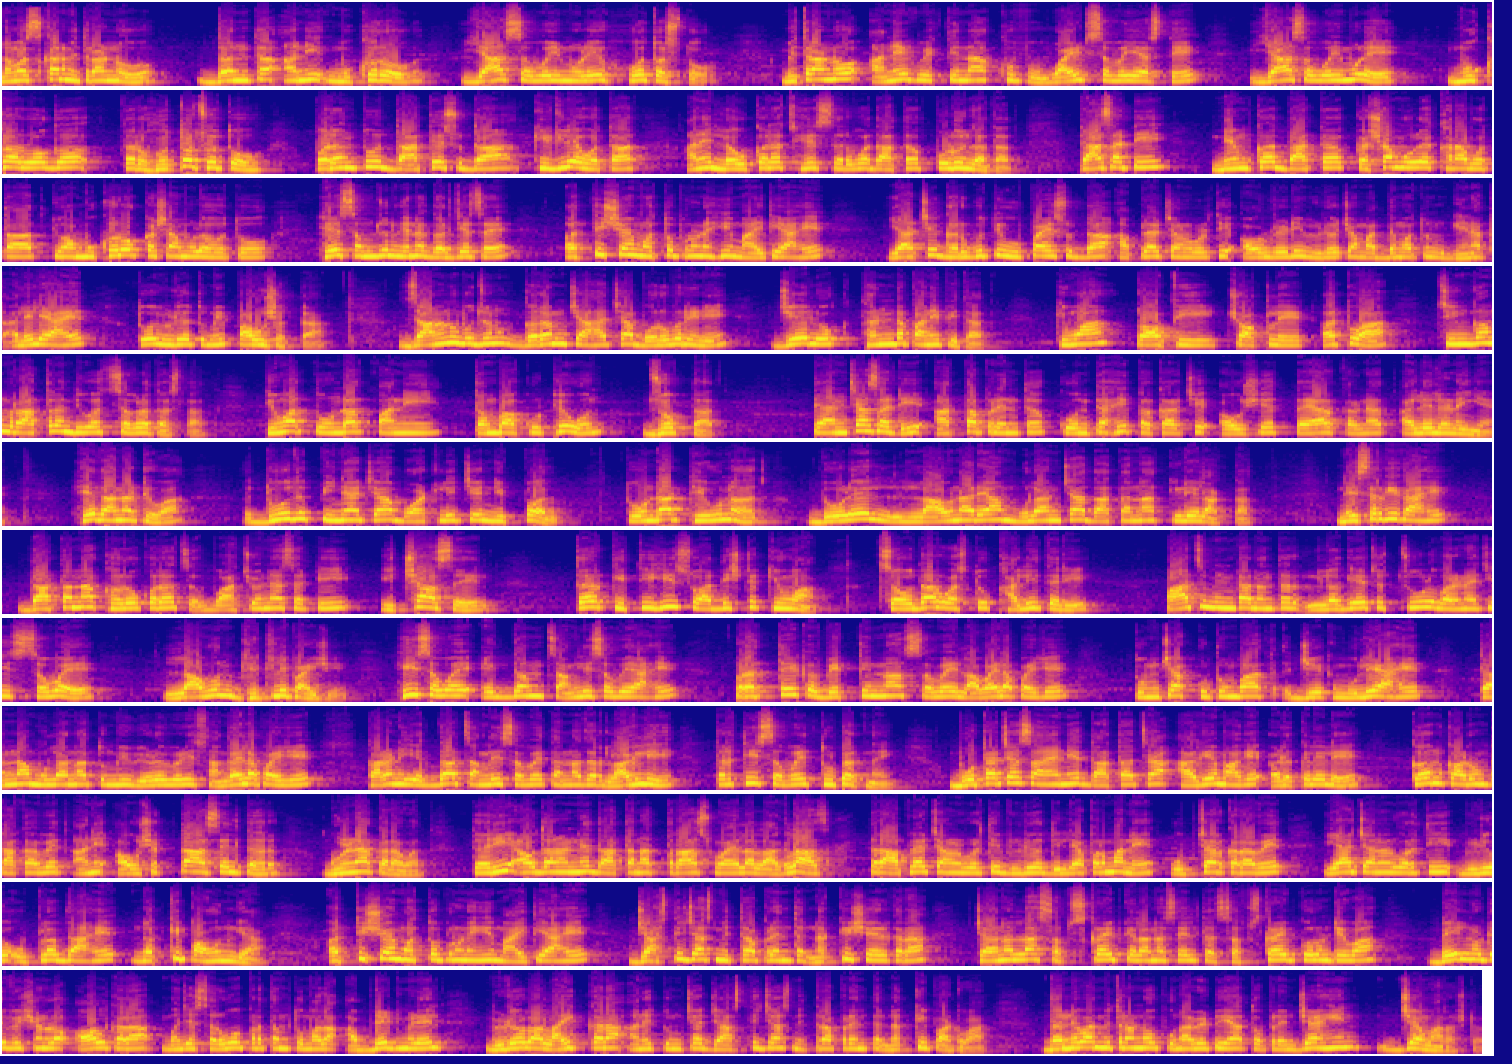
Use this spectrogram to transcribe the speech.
नमस्कार मित्रांनो दंत आणि मुखरोग या सवयीमुळे होत असतो. मित्रांनो अनेक व्यक्तींना खूप वाईट सवयी असते. या सवयीमुळे मुखरोग तर होतोच होतो परंतु दातेसुद्धा किडले होतात आणि लवकरच हे सर्व दातं पडून जातात. त्यासाठी नेमकं दातं कशामुळे खराब होतात किंवा मुखरोग कशामुळे होतो हे समजून घेणं गरजेचं आहे. अतिशय महत्त्वपूर्ण ही माहिती आहे. याचे घरगुती उपायसुद्धा आपल्या चॅनलवरती ऑलरेडी व्हिडिओच्या माध्यमातून घेण्यात आलेले आहेत. तो व्हिडिओ तुम्ही पाहू शकता. जाणून बुजून गरम चहाच्या बरोबरीने जे लोक थंड पाणी पितात किंवा टॉफी चॉकलेट अथवा चिंगम रात्रंदिवस सगळत असतात किंवा तोंडात पाणी तंबाखू ठेवून झोपतात त्यांच्यासाठी आत्तापर्यंत कोणत्याही प्रकारचे औषध तयार करण्यात आलेले नाही आहे हे ध्यानात ठेवा. दूध पिण्याच्या बॉटलीचे निप्पल तोंडात ठेवूनच डोळे लावणाऱ्या मुलांच्या दातांना किडे लागतात. नैसर्गिक आहे. दातांना खरोखरच वाचवण्यासाठी इच्छा असेल तर कितीही स्वादिष्ट किंवा चवदार वस्तू खाली तरी पाच मिनिटानंतर लगेच चूळ भरण्याची सवय लावून घेतली पाहिजे. ही सवय एकदम चांगली सवय आहे. प्रत्येक व्यक्तींना सवय लावायला पाहिजे. तुमच्या कुटुंबात जे मुले आहेत त्यांना मुलांना तुम्ही वेळोवेळी सांगायला पाहिजे. कारण एकदा चांगली सवय त्यांना जर लागली तर ती सवय तुटत नाही. बोटाच्या सहाय्याने दाताच्या आगेमागे अडकलेले कण काढून टाकावेत आणि आवश्यकता असेल तर गुळण्या कराव्यात तरीही अवधानाने दातांना त्रास व्हायला लागलाच तर आपल्या चॅनलवरती व्हिडिओ दिल्याप्रमाणे उपचार करावेत. या चॅनलवरती व्हिडिओ उपलब्ध आहे नक्की पाहून घ्या. अतिशय महत्त्वपूर्ण ही माहिती आहे. जास्तीत जास्त मित्रापर्यंत नक्की शेअर करा. चॅनलला सबस्क्राईब केला नसेल तर सबस्क्राईब करून ठेवा. बेल नोटिफिकेशनला ऑल करा. म्हणजे सर्वप्रथम तुम्हाला अपडेट मिळेल. व्हिडिओला लाईक करा आणि तुमच्या जास्तीत जास्त मित्रापर्यंत नक्की पाठवा. धन्यवाद मित्रांनो. पुन्हा भेटूया. तोपर्यंत जय हिंद जय महाराष्ट्र.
